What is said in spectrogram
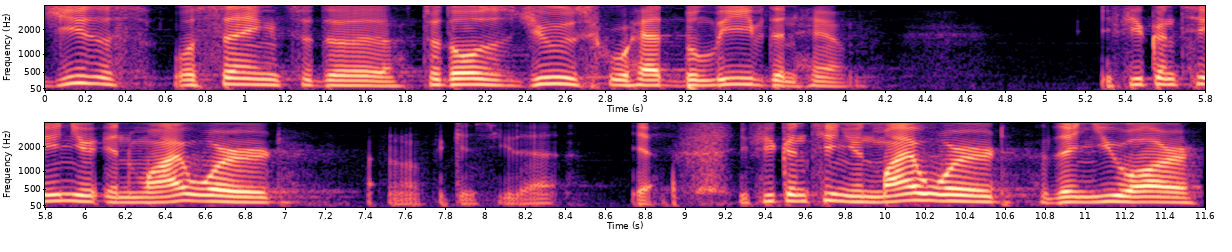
Jesus was saying to, the, to those Jews who had believed in him, If you continue in my word, I don't know if you can see that. Yeah. If you continue in my word, then you are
